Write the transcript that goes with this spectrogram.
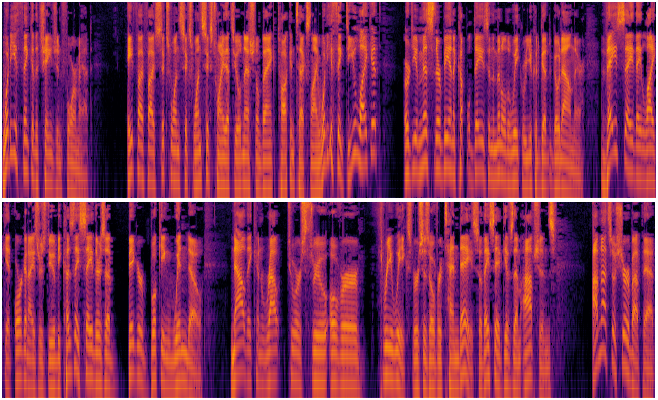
What do you think of the change in format? 855 616 1620. That's the Old National Bank talk and text line. What do you think? Do you like it? Or do you miss there being a couple days in the middle of the week where you could get, go down there? They say they like it, organizers do, because they say there's a bigger booking window. Now they can route tours through over three weeks versus over 10 days. So they say it gives them options. I'm not so sure about that.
